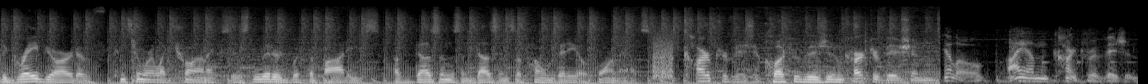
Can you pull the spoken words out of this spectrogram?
The graveyard of consumer electronics is littered with the bodies of dozens and dozens of home video formats. Cartrivision. Cartrivision. Cartrivision. Hello, I am Cartrivision.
